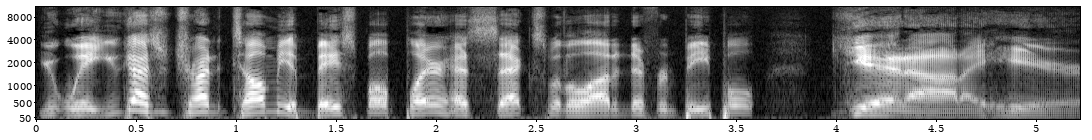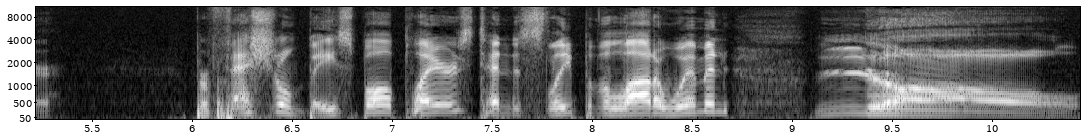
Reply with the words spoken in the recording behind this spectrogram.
You, wait, you guys are trying to tell me a baseball player has sex with a lot of different people? Get out of here. Professional baseball players tend to sleep with a lot of women? No.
